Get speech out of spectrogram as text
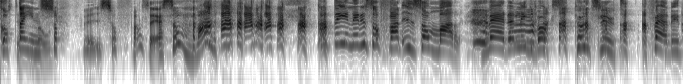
gotta in soff soffan säger jag, sommaren in er i soffan i sommar med en liggbox, punkt slut, färdigt.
